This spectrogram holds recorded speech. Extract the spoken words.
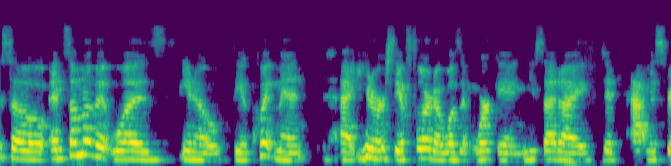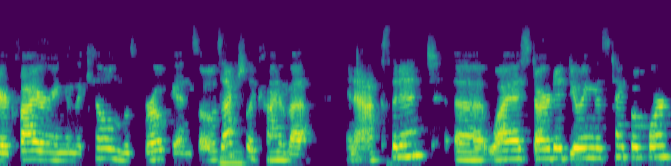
So and some of it was you know the equipment at university of florida wasn't working. You said i did atmospheric firing and the kiln was broken. So it was mm-hmm. actually kind of a an accident uh, why i started doing this type of work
